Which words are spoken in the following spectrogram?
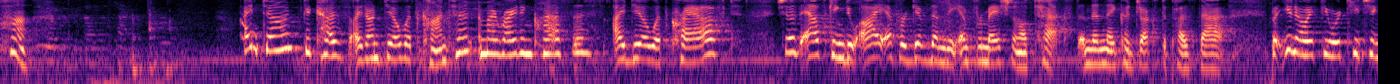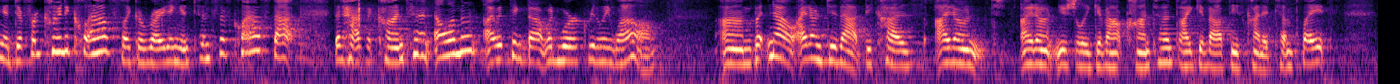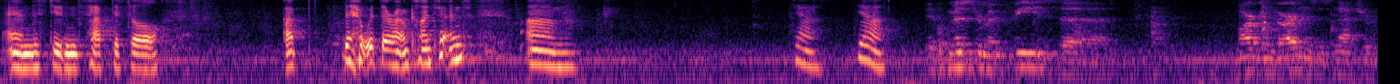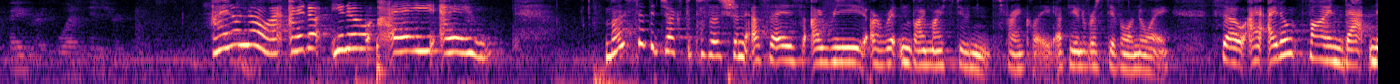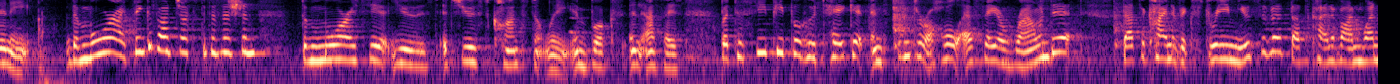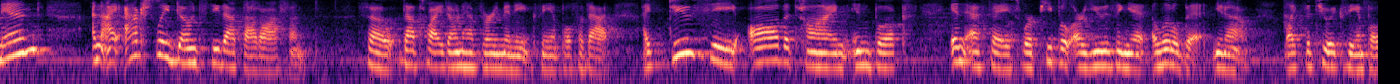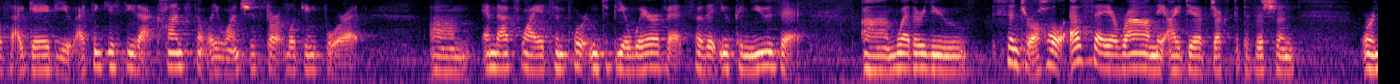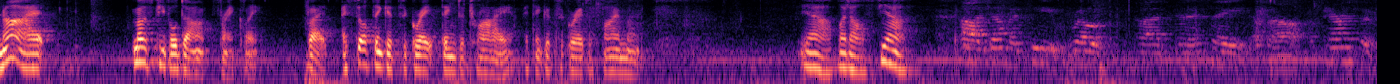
Huh. I don't because I don't deal with content in my writing classes. I deal with craft. She was asking, do I ever give them the informational text? And then they could juxtapose that. But you know, if you were teaching a different kind of class, like a writing intensive class that, that has a content element, I would think that would work really well. Um, but no, I don't do that because I don't. I don't usually give out content. I give out these kind of templates, and the students have to fill up with their own content. Um, yeah, yeah. If Mr. McPhee's uh, Marvin Gardens is not your favorite, what is your favorite? I don't know. I, I don't. You know, I. I most of the juxtaposition essays I read are written by my students, frankly, at the University of Illinois. So I, I, don't find that many. The more I think about juxtaposition, the more I see it used. It's used constantly in books and essays. But to see people who take it and center a whole essay around it, that's a kind of extreme use of it. That's kind of on one end. And I actually don't see that that often. So that's why I don't have very many examples of that. I do see all the time in books, in essays, where people are using it a little bit, you know, like the two examples I gave you. I think you see that constantly once you start looking for it. Um, and that's why it's important to be aware of it so that you can use it. Um, whether you center a whole essay around the idea of juxtaposition or not, most people don't, frankly. But I still think it's a great thing to try. I think it's a great assignment. Yeah, what else? Yeah. Uh, John McPhee wrote uh, an essay about a parachute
